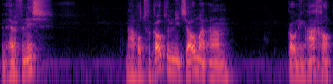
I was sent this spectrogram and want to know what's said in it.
Een erfenis. Nabot verkoopt hem niet zomaar aan koning Agab.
